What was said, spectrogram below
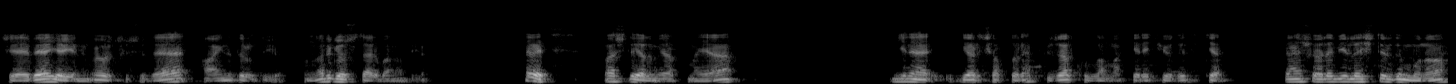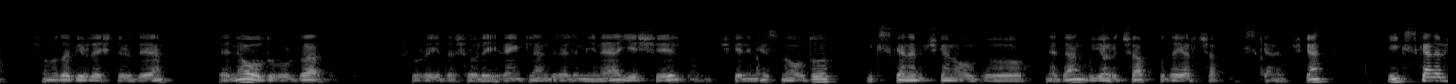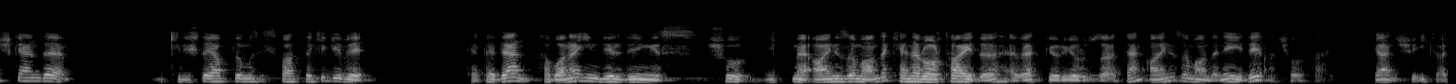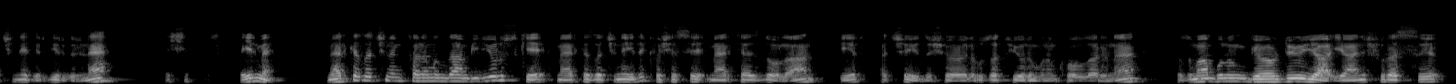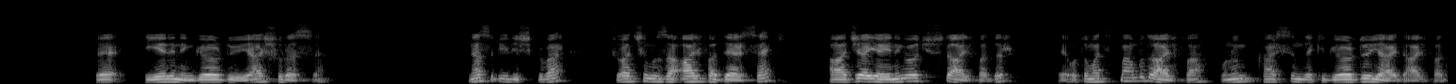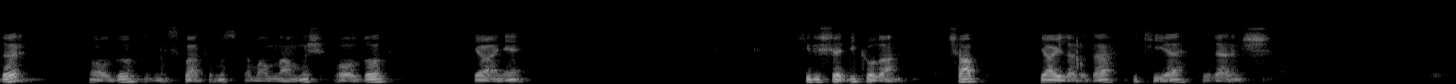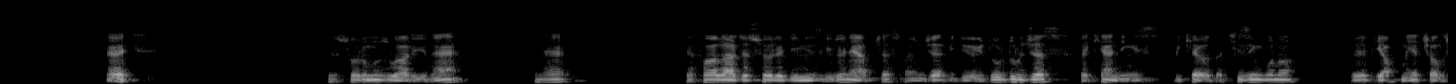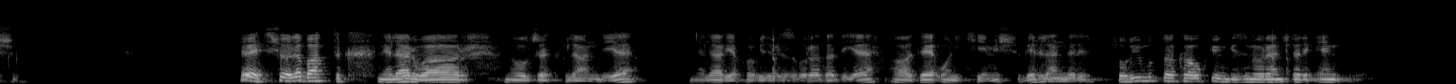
CB yayının ölçüsü de aynıdır diyor. Bunları göster bana diyor. Evet. Başlayalım yapmaya. Yine yarıçapları hep güzel kullanmak gerekiyor dedik ya. Ben şöyle birleştirdim bunu. Şunu da birleştirdim. Ve ne oldu burada? Şurayı da şöyle renklendirelim yine. Yeşil üçgenimiz ne oldu? Xkenar üçgen oldu. Neden? Bu yarıçap, bu da yarıçap xkenar üçgen. Xkenar üçgende kirişte yaptığımız ispattaki gibi tepeden tabana indirdiğiniz şu dikme aynı zamanda kenar ortaydı. Evet görüyoruz zaten. Aynı zamanda neydi? Açı ortaydı. Yani şu iki açı nedir? Birbirine eşittir. Değil mi? Merkez açının tanımından biliyoruz ki merkez açı neydi? Köşesi merkezde olan bir açıydı. Şöyle uzatıyorum bunun kollarını. O zaman bunun gördüğü ya yani şurası ve diğerinin gördüğü ya şurası. Nasıl bir ilişki var? Şu açımıza alfa dersek AC yayının ölçüsü de alfadır. E, otomatikman bu da alfa. Bunun karşısındaki gördüğü yay da alfadır. Ne oldu? Bizim ispatımız tamamlanmış oldu. Yani kirişe dik olan çap yayları da ikiye bölermiş. Evet. Bir sorumuz var yine. Yine defalarca söylediğimiz gibi ne yapacağız? Önce videoyu durduracağız ve kendiniz bir kağıda çizin bunu ve yapmaya çalışın. Evet şöyle baktık neler var ne olacak filan diye neler yapabiliriz burada diye AD 12'ymiş. Verilenleri soruyu mutlaka okuyun bizim öğrencilerin en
